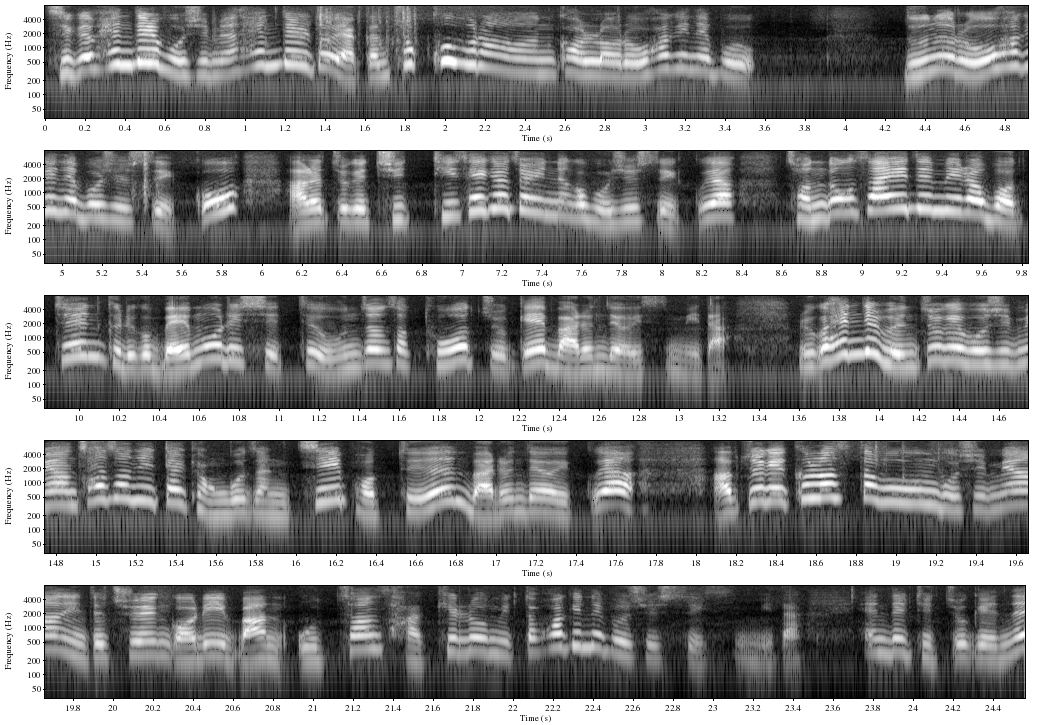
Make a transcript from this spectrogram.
지금 핸들 보시면 핸들도 약간 초코 브라운 컬러로 확인해 보, 눈으로 확인해 보실 수 있고 아래쪽에 GT 새겨져 있는 거 보실 수 있고요. 전동 사이드 미러 버튼 그리고 메모리 시트 운전석 도어 쪽에 마련되어 있습니다. 그리고 핸들 왼쪽에 보시면 차선 이탈 경고 장치 버튼 마련되어 있고요. 앞쪽에 클러스터 부분 보시면 이제 주행 거리 15,004km 확인해 보실 수 있습니다. 핸들 뒤쪽에는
